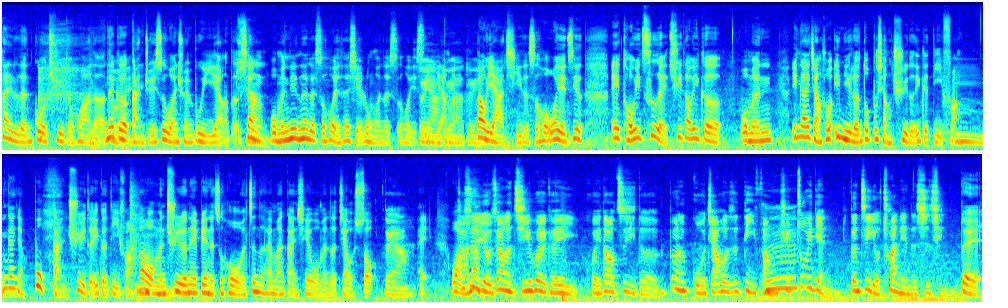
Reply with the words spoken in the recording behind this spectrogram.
带人过去的话呢，那个感觉是完全不一样的。像我们那那个时候也在写论文的时候也是一样对啊对啊对啊到雅琪的时候，我也记得，哎，头一次哎去到一个我们应该讲说印尼人都不想去的一个地方，嗯应该讲不敢去的一个地方。那我们去了那边了之后，我真的还蛮感谢我们的教授。对啊，嘿，哇，就那是有这样的机会可以回到自己的，不管是国家或者是地方，嗯去做一点跟自己有串联的事情。对，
